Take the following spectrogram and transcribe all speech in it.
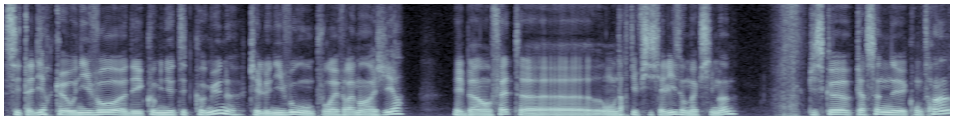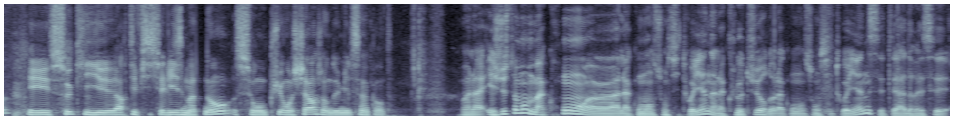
C'est-à-dire qu'au niveau euh, des communautés de communes, qui est le niveau où on pourrait vraiment agir, eh ben en fait, on artificialise au maximum, puisque personne n'est contraint, et ceux qui artificialisent maintenant seront plus en charge en 2050. Voilà, et justement, Macron, euh, à la Convention citoyenne, à la clôture de la Convention citoyenne, s'était adressé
